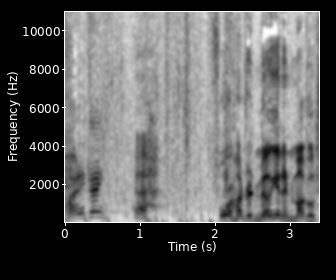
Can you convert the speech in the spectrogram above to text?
Find anything? Yeah. 400 million in muggle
